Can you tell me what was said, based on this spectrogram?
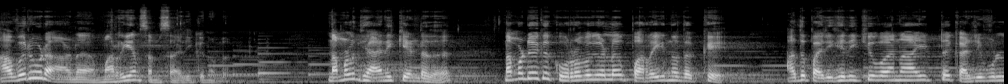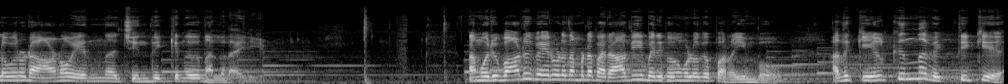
അവരോടാണ് മറിയം സംസാരിക്കുന്നത്. നമ്മൾ ധ്യാനിക്കേണ്ടത് നമ്മുടെയൊക്കെ കുറവുകൾ പറയുന്നതൊക്കെ അത് പരിഹരിക്കുവാനായിട്ട് കഴിവുള്ളവരോടാണോ എന്ന് ചിന്തിക്കുന്നത് നല്ലതായിരിക്കും. നാം ഒരുപാട് പേരോട് നമ്മുടെ പരാതിയും പരിഭവങ്ങളും ഒക്കെ പറയുമ്പോൾ അത് കേൾക്കുന്ന വ്യക്തിക്ക്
